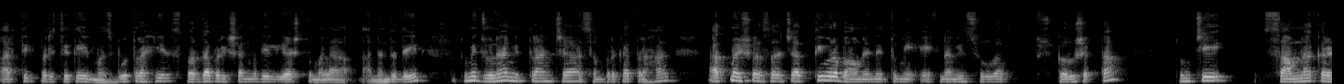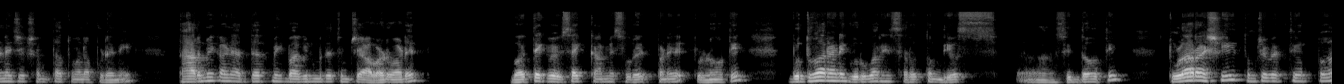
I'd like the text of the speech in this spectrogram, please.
आर्थिक परिस्थिती मजबूत राहील स्पर्धा परीक्षांमधील यश तुम्हाला आनंद देईल. तुम्ही जुन्या मित्रांच्या संपर्कात राहाल. आत्मविश्वासाच्या तीव्र भावनेने तुम्ही एक नवीन सुरुवात करू शकता. तुमची सामना करण्याची क्षमता तुम्हाला पुढे नेईल. धार्मिक आणि आध्यात्मिक बाबींमध्ये तुमची आवड वाढेल. बहुतेक व्यावसायिक कामे सुरळीतपणे पूर्ण होतील. बुधवार आणि गुरुवार हे सर्वोत्तम दिवस सिद्ध होतील. तुळा राशी तुमचे व्यक्तिमत्व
